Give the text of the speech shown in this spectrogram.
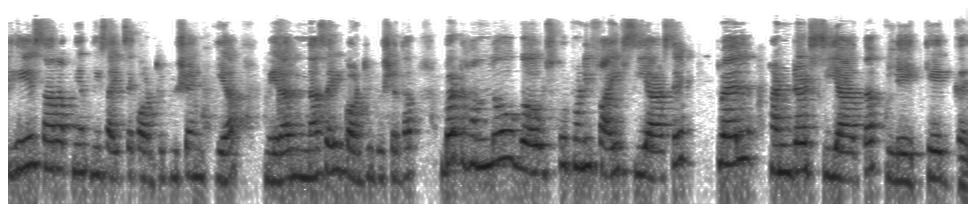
ढेर सारा अपनी अपनी साइड से कॉन्ट्रीब्यूशन किया। मेरा ना सही कॉन्ट्रीब्यूशन था बट हम लोग उसको 25 सीआर से 1200 सीआर तक लेके गए।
